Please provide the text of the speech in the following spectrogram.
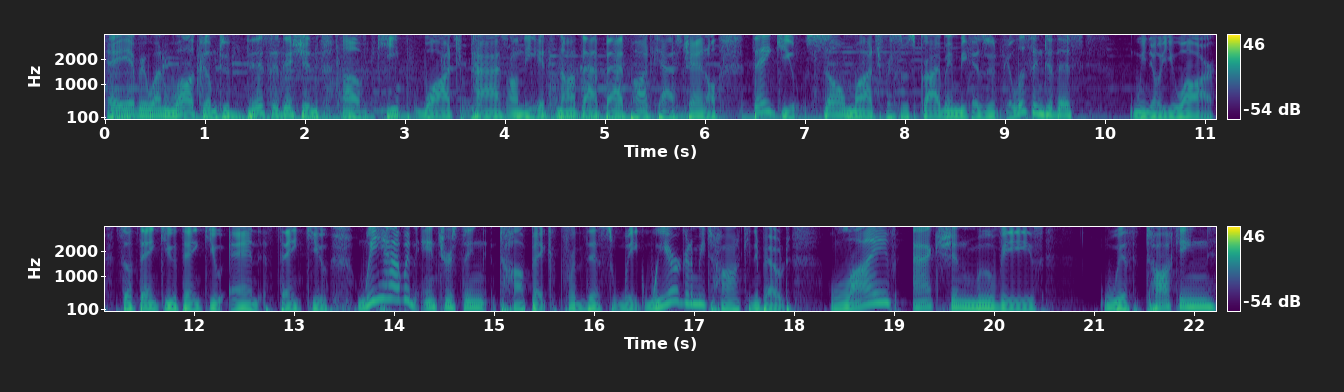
Hey everyone, welcome to this edition of Keep Watch Pass on the It's Not That Bad podcast channel. Thank you so much for subscribing because if you're listening to this, we know you are. So thank you, thank you, and thank you. We have an interesting topic for this week. We are going to be talking about live action movies with talking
